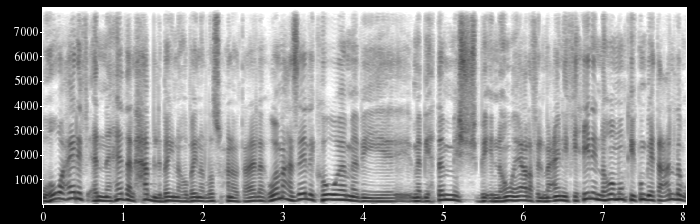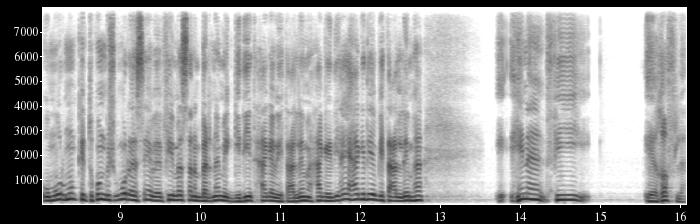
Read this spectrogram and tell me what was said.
وهو عارف أن هذا الحبل بينه وبين الله سبحانه وتعالى ومع ذلك هو ما بي ما بيهتمش بأن هو يعرف المعاني في حين إن هو ممكن يكون بيتعلم أمور ممكن تكون مش أمور أساسية في مثلا برنامج جديد حاجة بيتعلمها حاجة دي أي حاجة دي بيتعلمها. هنا في غفلة.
